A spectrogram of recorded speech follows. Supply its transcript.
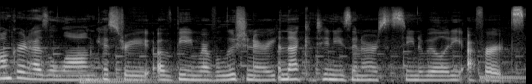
Concord has a long history of being revolutionary and that continues in our sustainability efforts.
